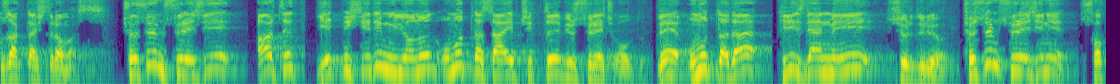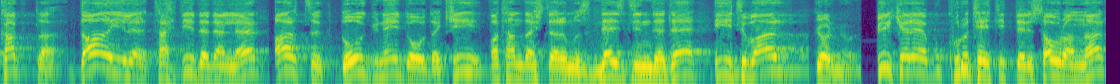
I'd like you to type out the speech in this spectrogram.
uzaklaştıramaz. Çözüm süreci artık 77 milyonun umutla sahip çıktığı bir süreç oldu ve umutla da filizlenmeyi sürdürüyor. Çözüm sürecini sokakla, dağ ile tahdit edenler artık Doğu Güneydoğu'daki vatandaşlarımız nezdinde de itibar görmüyor. Bir kere bu kuru tehditleri savuranlar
